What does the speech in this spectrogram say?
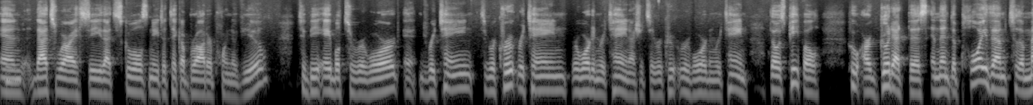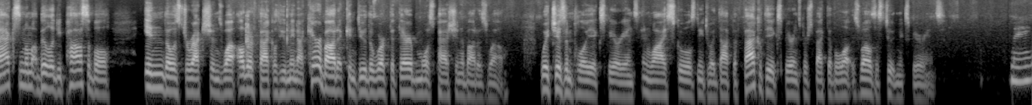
And mm-hmm. that's where I see that schools need to take a broader point of view to be able to reward, and retain, to recruit, retain, reward, and retain, I should say, recruit, reward, and retain those people who are good at this and then deploy them to the maximum ability possible in those directions while other faculty who may not care about it can do the work that they're most passionate about as well which is employee experience and why schools need to adopt a faculty experience perspective as well as a student experience. Right.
